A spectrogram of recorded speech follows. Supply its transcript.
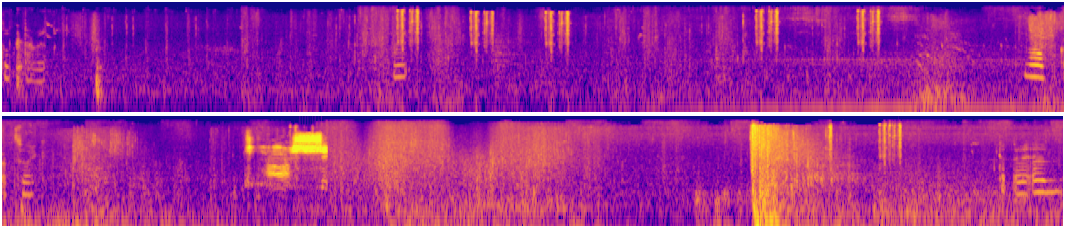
God damn it. Right. Oh, for God's sake. Oh shit. God damn it. Um.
